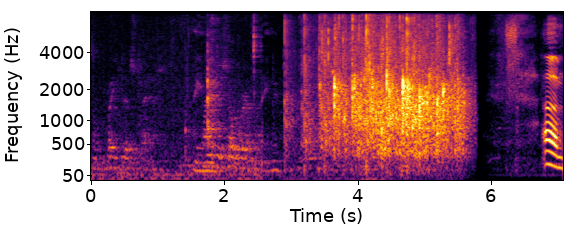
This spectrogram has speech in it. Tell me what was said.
complete this task. Thank you so very much. Um,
